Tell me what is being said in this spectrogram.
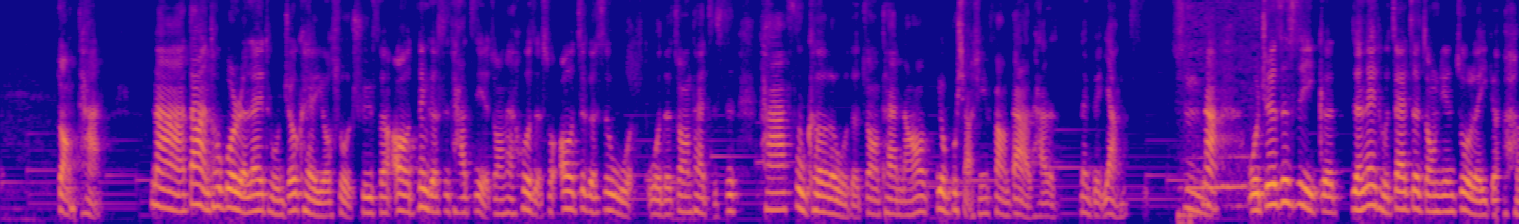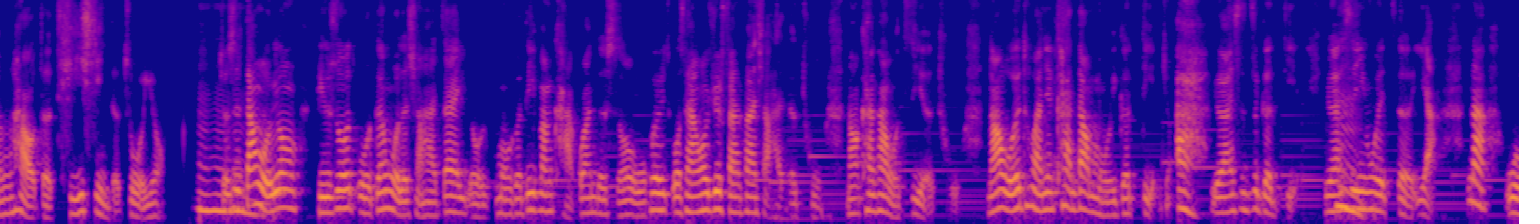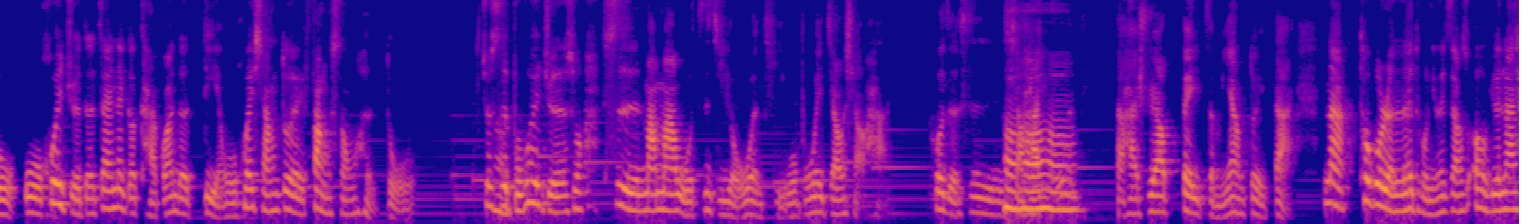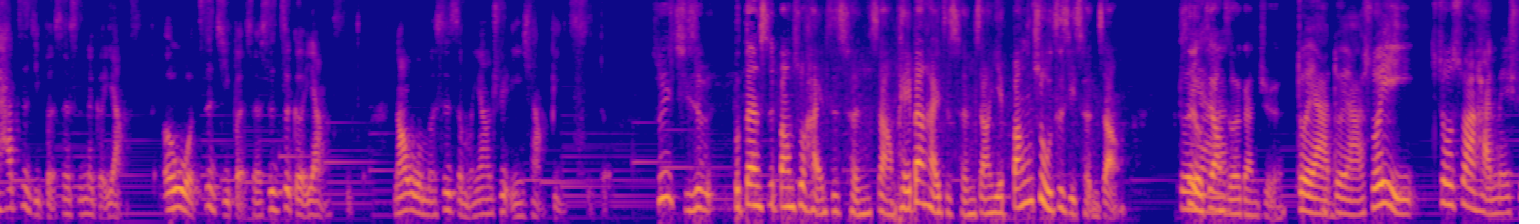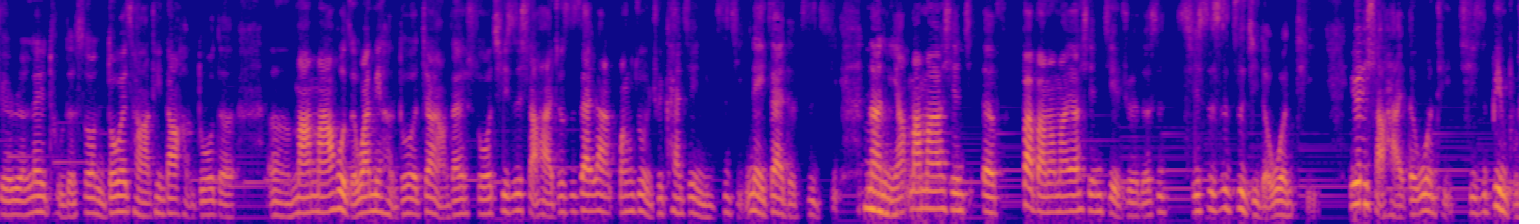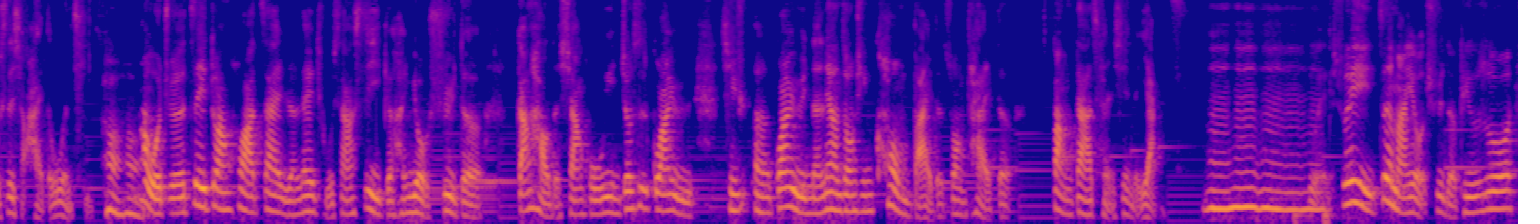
状态？那当然，透过人类图，你就可以有所区分。哦，那个是他自己的状态，或者说，哦，这个是我我的状态，只是他复刻了我的状态，然后又不小心放大了他的那个样子。是。那我觉得这是一个人类图在这中间做了一个很好的提醒的作用。嗯，就是当我用，比如说我跟我的小孩在有某个地方卡关的时候，我会我常常会去翻翻小孩的图，然后看看我自己的图，然后我会突然间看到某一个点，就啊，原来是这个点，原来是因为这样。那我我会觉得在那个卡关的点，我会相对放松很多，就是不会觉得说是妈妈我自己有问题，我不会教小孩，或者是小孩有问题，小孩需要被怎么样对待。那透过人类图，你会知道说，哦，原来他自己本身是那个样子。而我自己本身是这个样子的，然后我们是怎么样去影响彼此的？所以其实不但是帮助孩子成长，陪伴孩子成长，也帮助自己成长。是有这样子的感觉，对呀，对呀，所以就算还没学人类图的时候，你都会常常听到很多的呃妈妈或者外面很多的教养在说，其实小孩就是在让帮助你去看见你自己内在的自己。那你要妈妈要先呃爸爸妈妈要先解决的是其实是自己的问题，因为小孩的问题其实并不是小孩的问题。那我觉得这一段话在人类图上是一个很有序的刚好的相呼应，就是关于情绪呃关于能量中心空白的状态的。放大呈现的样子，嗯哼嗯嗯，对，所以这蛮有趣的。比如说，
